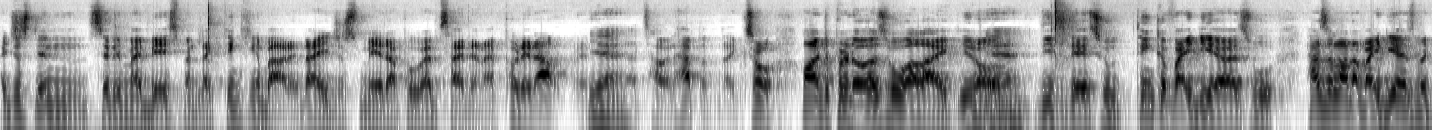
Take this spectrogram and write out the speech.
I just didn't sit in my basement like thinking about it. I just made up a website and I put it out. And Yeah. that's how it happened. Like so, entrepreneurs who are like you know Yeah. these days who think of ideas, who has a lot of ideas, but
